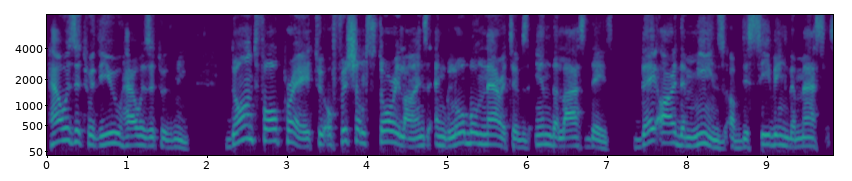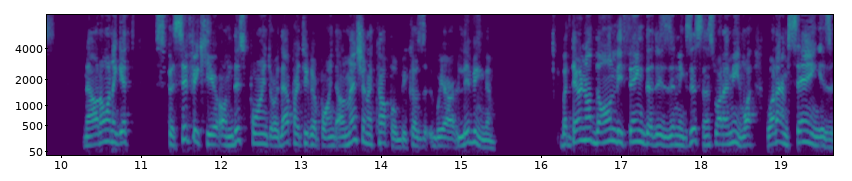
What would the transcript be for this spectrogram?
How is it with you? How is it with me? Don't fall prey to official storylines and global narratives in the last days. They are the means of deceiving the masses. Now, I don't want to get specific here on this point or that particular point. I'll mention a couple because we are living them. But they're not the only thing that is in existence. What I mean, what, what I'm saying is,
